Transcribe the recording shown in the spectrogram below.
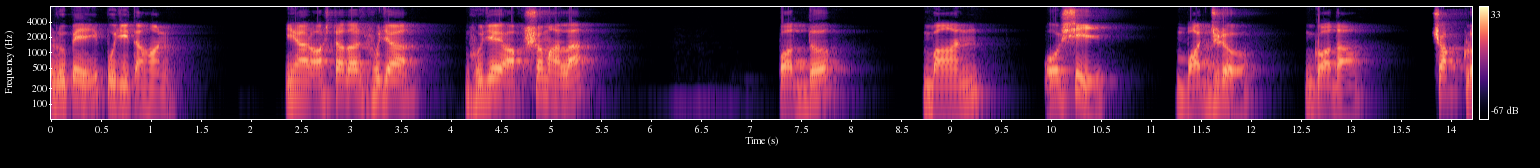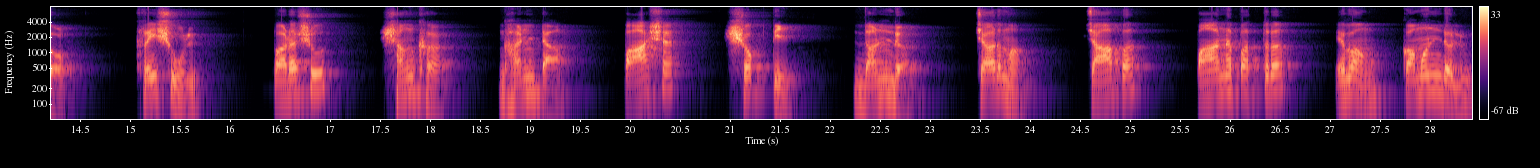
রূপেই পূজিতা হন। ইহার অষ্টাদশ ভুজা ভুজে অক্ষমালা, পদ্ম, বান অসি বজ্র, গদা, চক্র, ত্রিশূল, পরশু, শঙ্খ, ঘণ্টা, পাশ, শক্তি, দণ্ড, চর্ম, চাপ, পানপত্র এবং কমণ্ডলু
